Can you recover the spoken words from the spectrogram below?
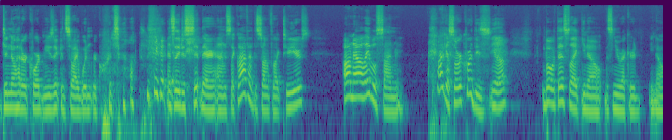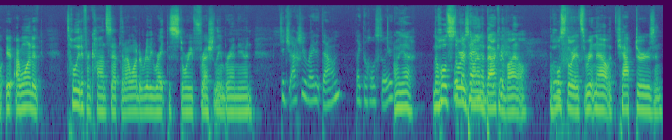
didn't know how to record music, and so I wouldn't record songs. and so they just sit there, and I'm just like, "Oh, I've had this song for like two years. Oh, now a label's signed me. Well, I guess I'll record these, you know." But with this, like you know, this new record, you know, it, I wanted a totally different concept, and I wanted to really write this story freshly and brand new. And Did you actually write it down, like the whole story? oh yeah, the whole story is going on the back of the vinyl. The whole story, it's written out with chapters and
